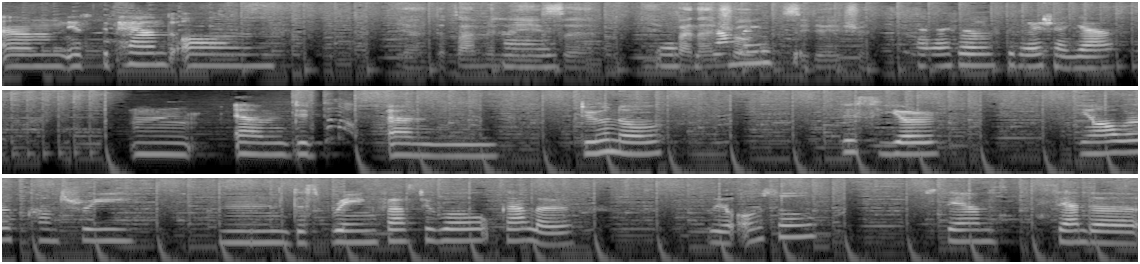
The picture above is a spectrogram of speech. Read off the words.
um, it depends on yeah, the family's uh, yes, the financial situation. financial situation. Yeah. Mm, and did and do you know this year in our country mm, the Spring Festival Gala will also send send uh,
